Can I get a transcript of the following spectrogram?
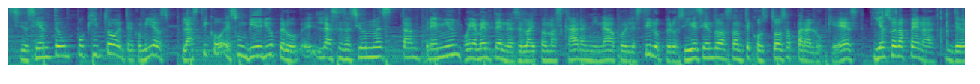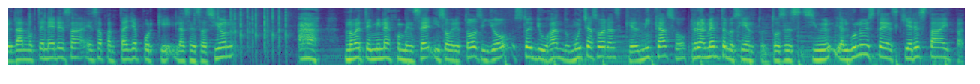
se siente un poquito, entre comillas, plástico. Es un vidrio, pero eh, la sensación no es tan premium. Obviamente no es el iPad más cara ni nada por el estilo, pero sigue siendo bastante costosa para lo que es. Y es una pena, de verdad, no tener esa, esa pantalla porque la sensación... Ah, no me termina de convencer y sobre todo si yo estoy dibujando muchas horas, que es mi caso, realmente lo siento. Entonces, si alguno de ustedes quiere esta iPad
